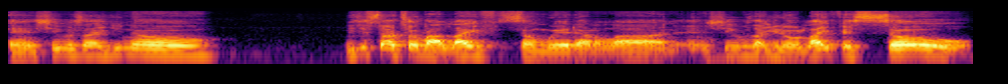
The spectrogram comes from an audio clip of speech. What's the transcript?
and she was like, you know, we just started talking about life somewhere down the line, and she was like, you know, life is so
